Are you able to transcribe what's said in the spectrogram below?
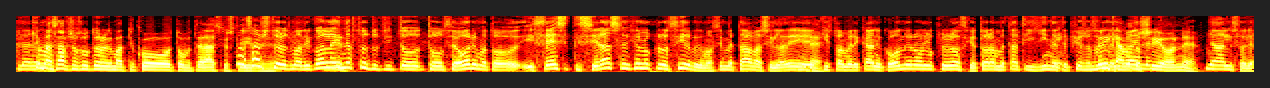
ναι, και ναι. μα άφησε αυτό το ερωτηματικό το τεράστιο στήριο. Μα άφησε το ερωτηματικό, αλλά ναι. είναι αυτό το, το, το, το θεώρημα, το, η θέση της σειράς έχει ολοκληρωθεί, ρε παιδί με αυτή η μετάβαση. Δηλαδή ναι. εκεί στο Αμερικάνικο όνειρο ολοκληρώθηκε. Τώρα μετά τι γίνεται, ποιος θα Βρήκαμε το ΣΥΟ, ναι. Μια άλλη ιστορία.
